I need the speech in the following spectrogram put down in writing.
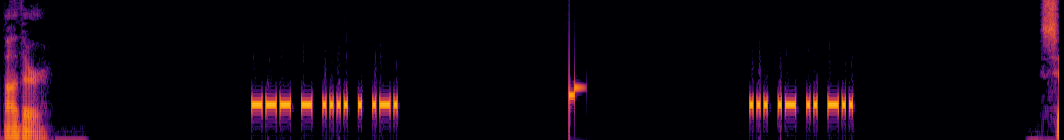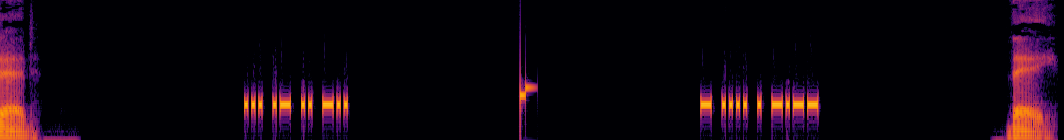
Other. Said. They.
